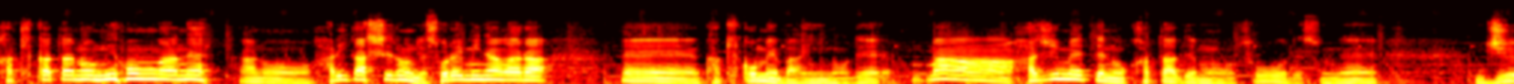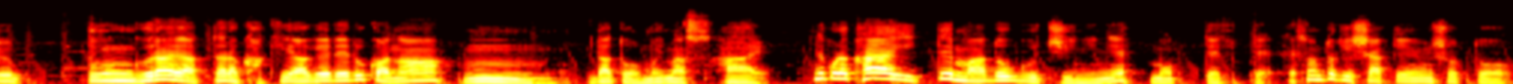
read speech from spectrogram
書き方の見本がねあの貼り出してるんでそれ見ながら、えー、書き込めばいいのでまあ初めての方でもそうですね。10分ぐらいあったら書き上げれるかな。うんだと思います。はい。で、これ書いて窓口にね、持ってって、その時車検証と、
